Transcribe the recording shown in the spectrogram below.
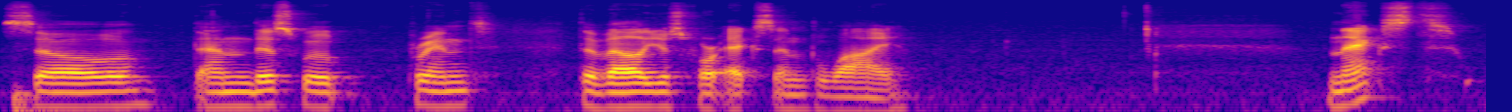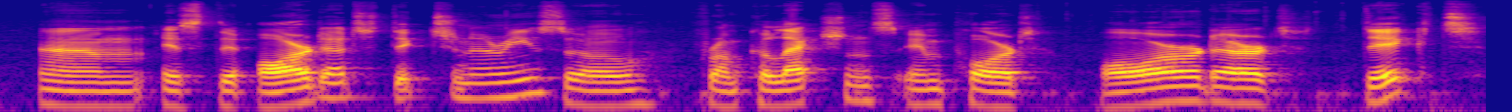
so then this will print the values for x and y. Next um, is the ordered dictionary. So from collections import ordered dict.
